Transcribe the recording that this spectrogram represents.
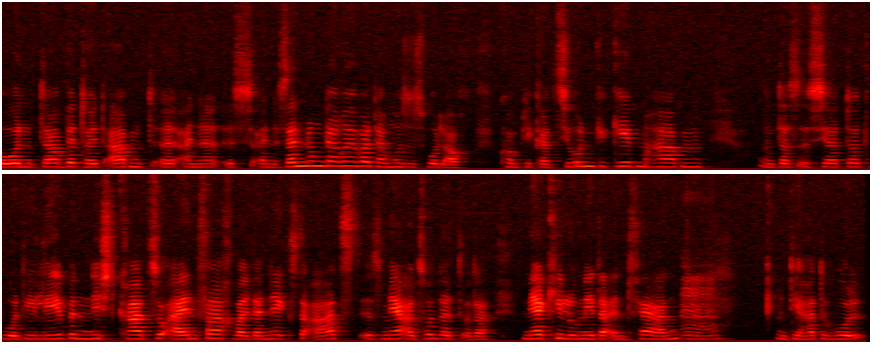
Und da wird heute Abend äh, eine, ist eine Sendung darüber. Da muss es wohl auch Komplikationen gegeben haben. Und das ist ja dort, wo die leben, nicht gerade so einfach, weil der nächste Arzt ist mehr als 100 oder mehr Kilometer entfernt. Mhm. Und die hatte wohl,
